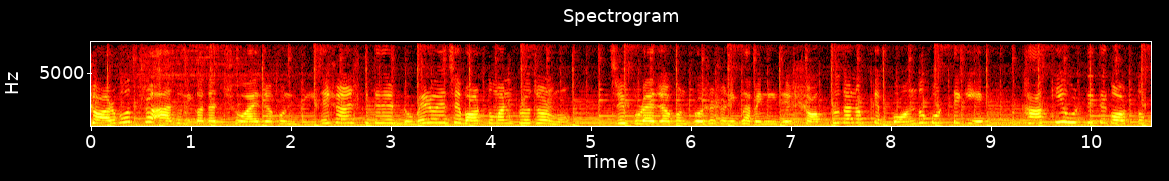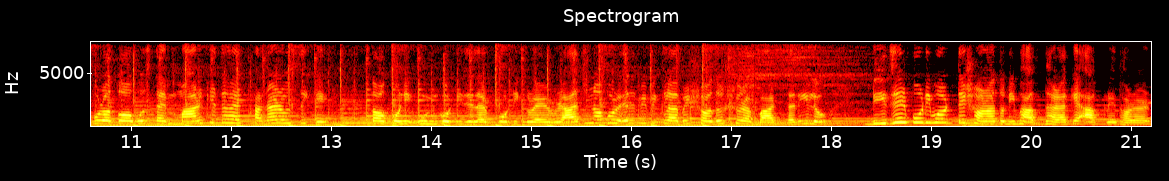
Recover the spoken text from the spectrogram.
সর্বত্র আধুনিকতার ছোঁয়ায় যখন ডিজে সংস্কৃতিতে ডুবে রয়েছে বর্তমান প্রজন্ম, ত্রিপুরায় যখন প্রশাসনিকভাবে নিজের শব্দদানবকে বন্ধ করতে গিয়ে খাকি উর্দিতে কর্তব্যরত অবস্থায় মার খেতে হয় থানার ওসিকে তখনই উনকোটি জেলার ফটিকরায়ের রাজনগর এলবিবি ক্লাবের সদস্যরা বার্তা দিল, ডিজের পরিবর্তে সনাতনী ভাবধারাকে আঁকড়ে ধরার।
